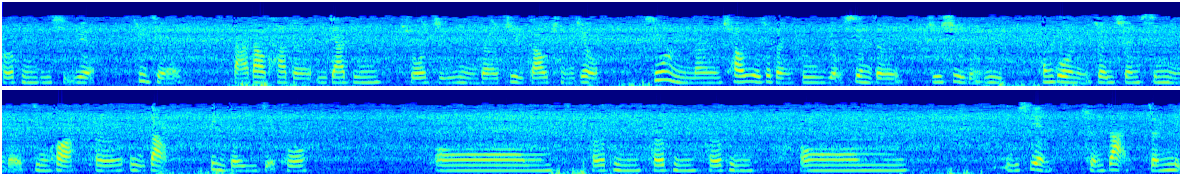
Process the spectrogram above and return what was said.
和平与喜悦，并且达到他的瑜伽经所指引的至高成就。希望你们超越这本书有限的知识领域，通过你这一生心灵的进化而悟道，并得以解脱。嗯，和平，和平，和平。嗯。无限存在真理。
